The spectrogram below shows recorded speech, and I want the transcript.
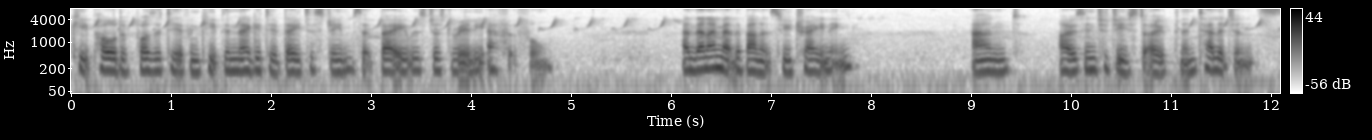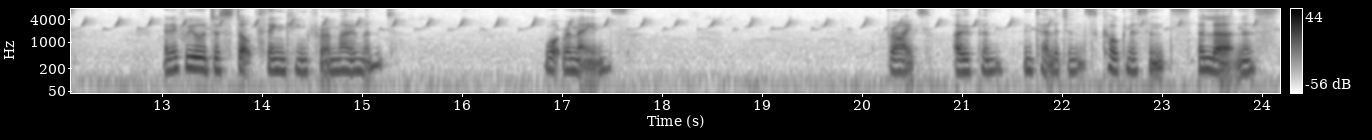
keep hold of positive and keep the negative data streams at bay was just really effortful. And then I met the Balanced View training and I was introduced to open intelligence. And if we all just stop thinking for a moment what remains? Bright, open intelligence, cognizance, alertness,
